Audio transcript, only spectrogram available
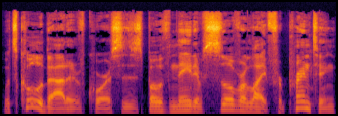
What's cool about it, of course, is both native Silverlight for printing,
